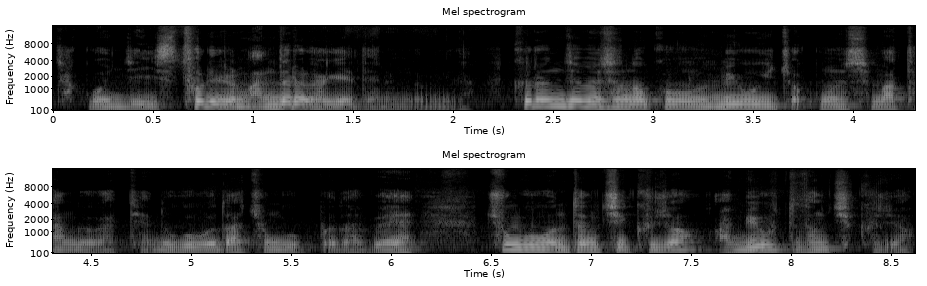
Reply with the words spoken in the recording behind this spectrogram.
자꾸 이제 이 스토리를 만들어 가게 되는 겁니다. 그런 점에서 놓고 보면 미국이 조금은 스마트한 것 같아요. 누구보다 중국보다. 왜? 중국은 덩치 크죠? 아, 미국도 덩치 크죠.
